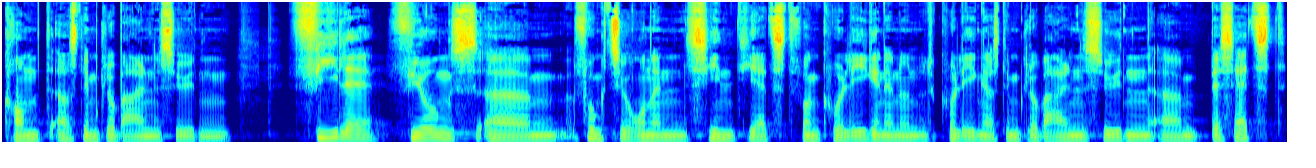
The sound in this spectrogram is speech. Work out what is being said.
kommt aus dem globalen Süden. Viele Führungsfunktionen ähm, sind jetzt von Kolleginnen und Kollegen aus dem globalen Süden ähm, besetzt.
